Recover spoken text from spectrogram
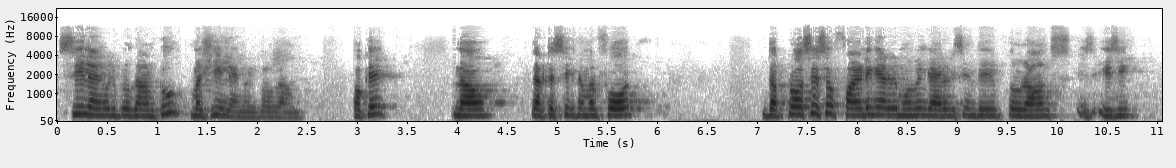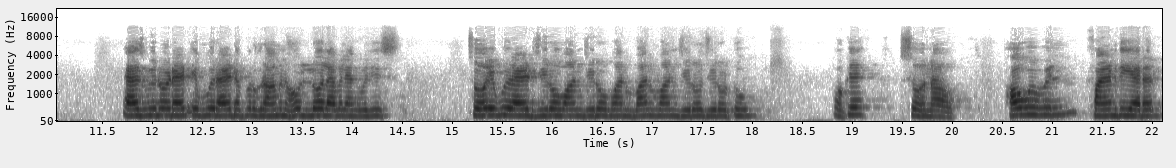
C language program to machine language program. Okay, now characteristic number four, the process of finding and removing errors in the programs is easy. As we know that if we write a program in whole low level languages, so if we write 0, 1, 0, 1, 1, 1, 0, 0, 2, okay. So now how we will find the error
